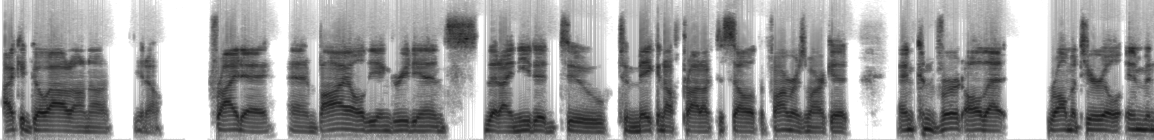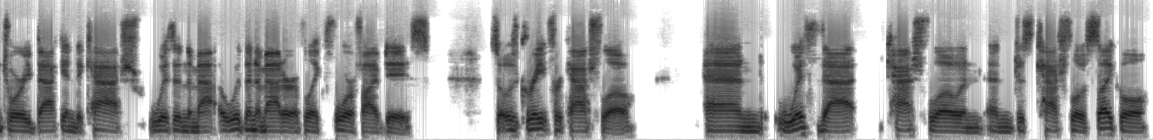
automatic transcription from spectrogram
I could go out on a, you know, Friday and buy all the ingredients that I needed to to make enough product to sell at the farmers market and convert all that raw material inventory back into cash within the ma- within a matter of like 4 or 5 days. So it was great for cash flow. And with that cash flow and and just cash flow cycle,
